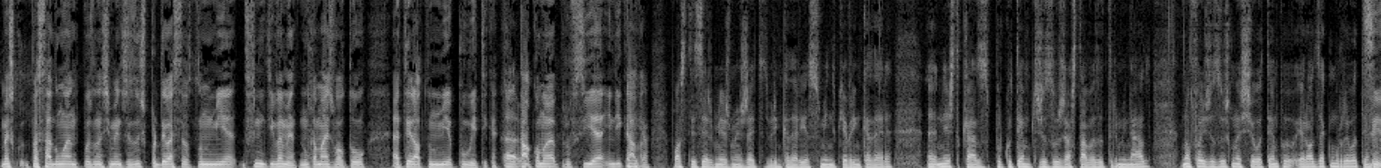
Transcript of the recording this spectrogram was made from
mas passado um ano depois do nascimento de Jesus perdeu essa autonomia definitivamente, nunca mais voltou a ter autonomia política, uh, tal como a profecia indicava. Posso dizer mesmo em jeito de brincadeira e assumindo que é brincadeira, uh, neste caso, porque o tempo de Jesus já estava determinado, não foi Jesus que nasceu a tempo, Herodes é que morreu a tempo. Sim,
